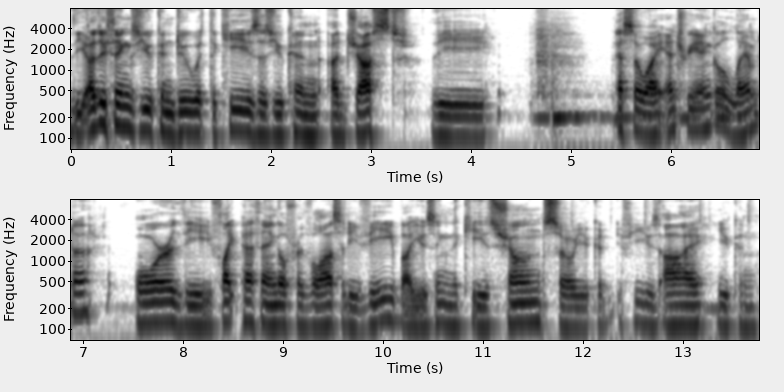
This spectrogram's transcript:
The other things you can do with the keys is you can adjust the SOI entry angle, lambda, or the flight path angle for the velocity v by using the keys shown. So you could, if you use I, you can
